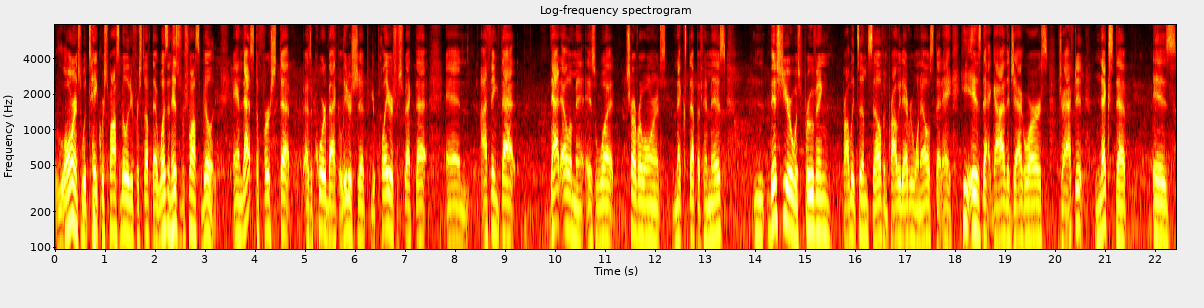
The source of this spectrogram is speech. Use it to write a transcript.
Lawrence would take responsibility for stuff that wasn't his responsibility. And that's the first step as a quarterback of leadership. Your players respect that. And I think that that element is what Trevor Lawrence next step of him is. This year was proving probably to himself and probably to everyone else that hey, he is that guy the Jaguars drafted. Next step is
